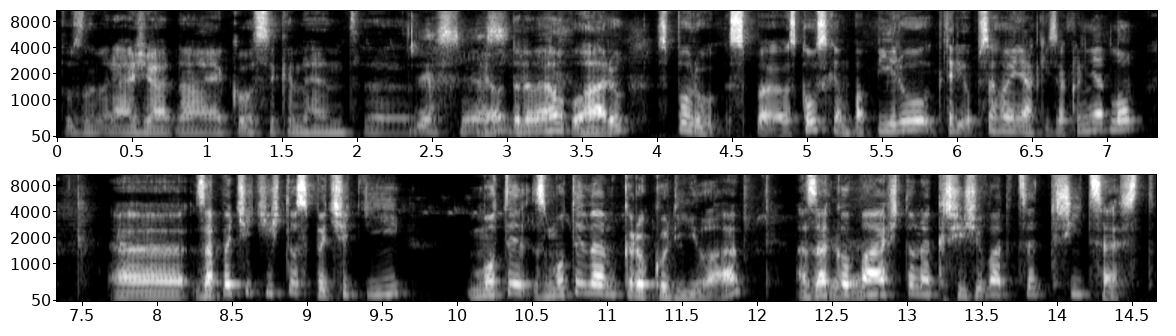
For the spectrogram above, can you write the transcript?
to znamená žádná jako second hand, eh, jasně, jasně. Jo, do nového poháru, sporu s, s kouskem papíru, který obsahuje nějaký zaklínadlo, e, zapečetíš to s pečetí motiv, s motivem krokodýla a zakopáš okay. to na křižovatce tří cest.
